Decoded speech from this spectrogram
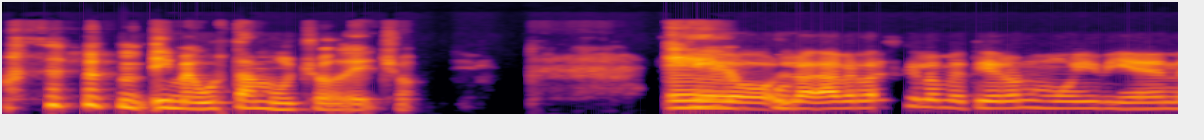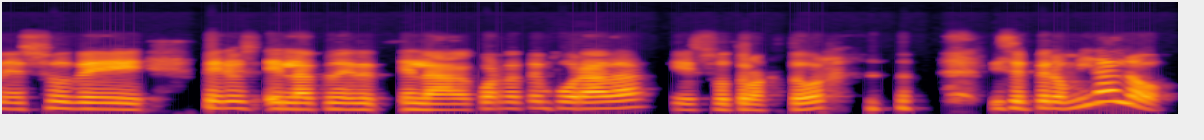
y me gusta mucho, de hecho. Sí, eh, la, verdad es que lo metieron muy bien eso de, pero en la, en la cuarta temporada, que es otro actor, dice, pero míralo,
